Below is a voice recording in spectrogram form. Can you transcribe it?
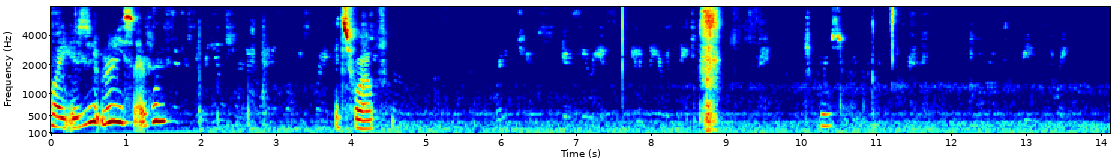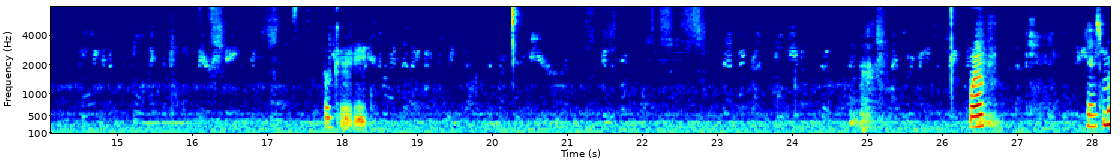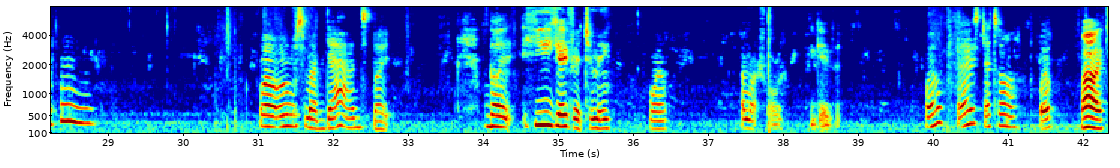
Wait, is it really seven? It's twelve. Cheers. Okay. Well, there's my phone. Well, it was my dad's, but but he gave it to me. Well, I'm not sure. He gave it. Well, guys, that's all. Well, bye.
